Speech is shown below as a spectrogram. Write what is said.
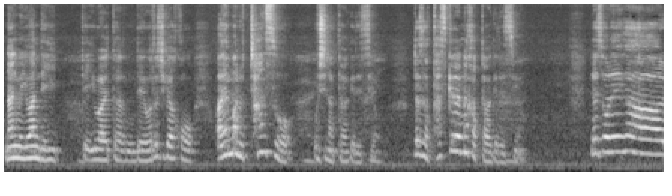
何も言わんでいいって言われたんで私がこう謝るチャンスを失ったわけですよ。ですから助けられなかったわけですよ。でそれが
